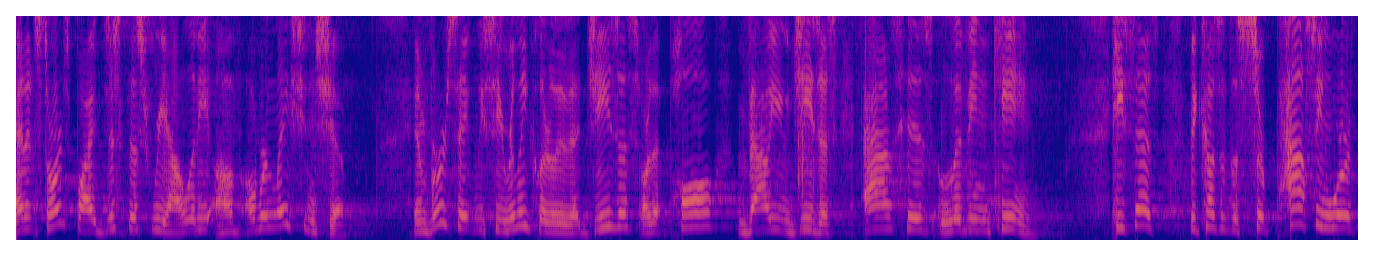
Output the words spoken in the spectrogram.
And it starts by just this reality of a relationship. In verse 8, we see really clearly that Jesus, or that Paul valued Jesus as his living king. He says, because of the surpassing worth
